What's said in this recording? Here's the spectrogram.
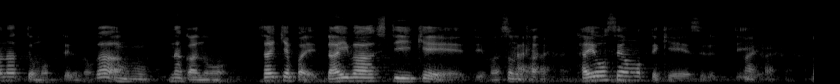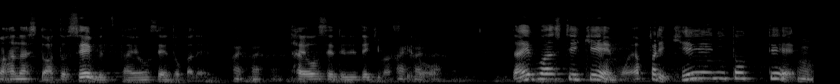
うなって思ってるのが、うんうん。なんかあの最近やっぱりダイバーシティ経営っていう、まあ、そのたはいはいはい。多様性を持って経営するっていう、はいはいまあ、話とあと生物多様性とかではいはいはい。多様性って出てきますけど、はいはいはいダイバーシティ経営もやっぱり経営にとって、うん。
